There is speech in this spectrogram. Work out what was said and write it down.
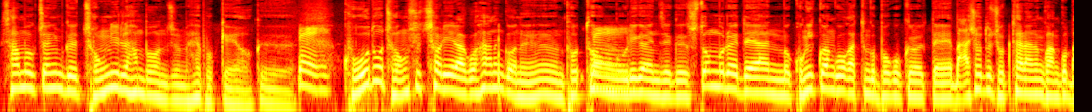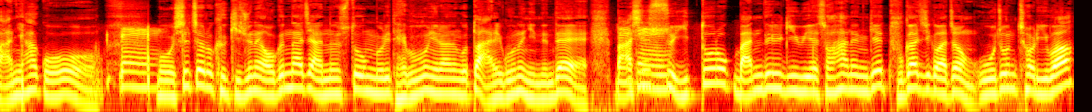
사무국장님 그 정리를 한번 좀 해볼게요. 그 네. 고도 정수 처리라고 하는 거는 보통 네. 우리가 이제 그 수돗물에 대한 뭐 공익 광고 같은 거 보고 그럴 때 마셔도 좋다라는 광고 많이 하고 네. 뭐 실제로 그 기준에 어긋나지 않는 수돗물이 대부분이라는 것도 알고는 있는데 마실 네, 네. 수 있도록 만들기 위해서 하는 게 두 가지 과정 오존 처리와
